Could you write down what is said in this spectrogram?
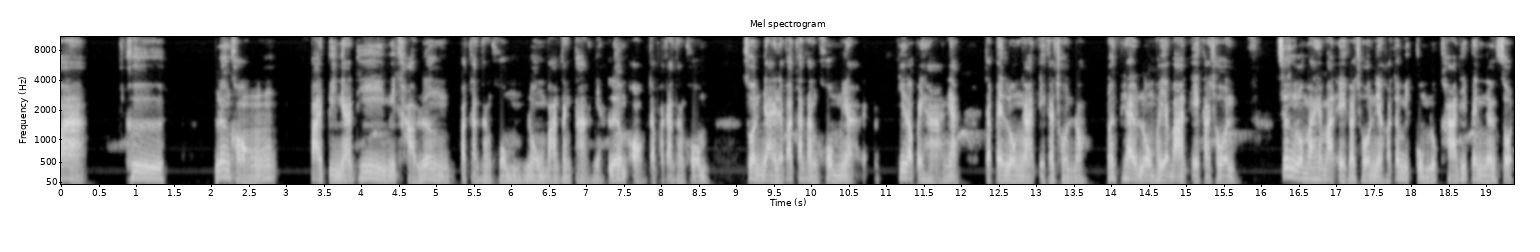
ว่าคือเรื่องของปลายปีนี้ที่มีข่าวเรื่องประกันสังคมโรงพยาบาลต่างๆ เนี่ยเริ่มออกจากประกันสังคม ส่วนใหญ่แล้วประกันสังคมเนี่ยที่เราไปหาเนี่ยจะเป็นโรงงานเอกชนเนาะไม่ใช่โรงพยาบาลเอกชน ซึ่งโรงพยาบาลเอกชนเนี่ยเขาจะมีกลุ่มลูกค้าที่เป็นเงินสด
